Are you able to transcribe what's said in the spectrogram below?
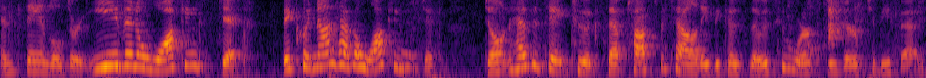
and sandals or even a walking stick. They could not have a walking stick. Don't hesitate to accept hospitality because those who work deserve to be fed.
